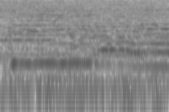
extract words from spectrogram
be alright.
